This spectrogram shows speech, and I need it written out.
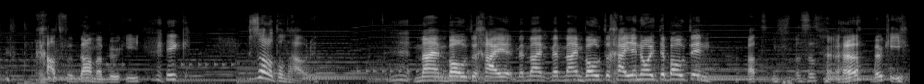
Gadverdamme, Bucky. Ik zal het onthouden. Mijn boten ga je, met, mijn, met mijn boten ga je nooit de boot in. Wat? Wat is dat? Huh? Bucky.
